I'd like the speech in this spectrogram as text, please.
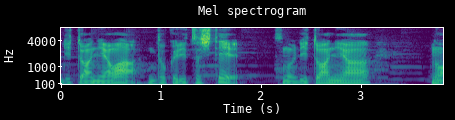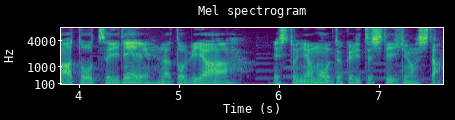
リトアニアは独立して、そのリトアニアの後を継いで、ラトビア、エストニアも独立していきました。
